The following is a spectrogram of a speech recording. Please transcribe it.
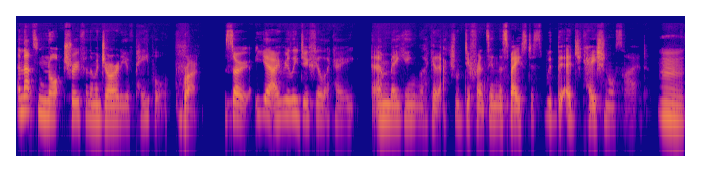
and that's not true for the majority of people right. so yeah i really do feel like i am making like an actual difference in the space just with the educational side Mm.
